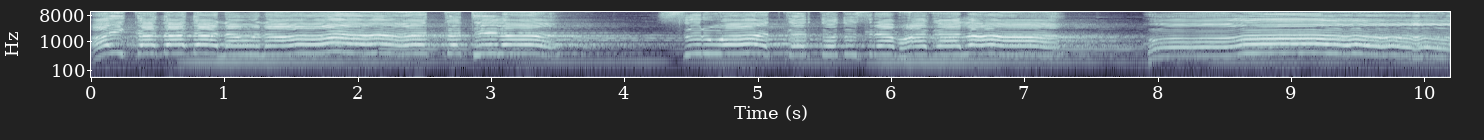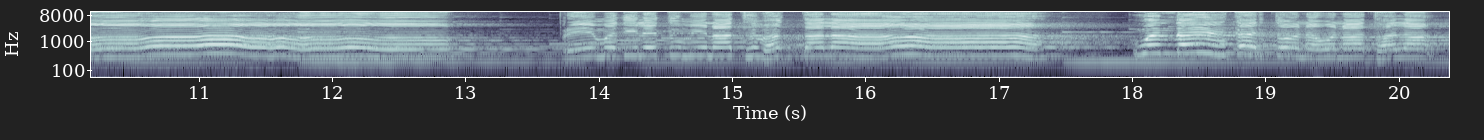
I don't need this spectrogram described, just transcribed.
ऐका दादा नवनाथ कथेला सुरुवात करतो दुसऱ्या भागाला. हो. प्रेम दिले तुम्ही नाथ भक्ताला. वंदन करतो नवनाथाला.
